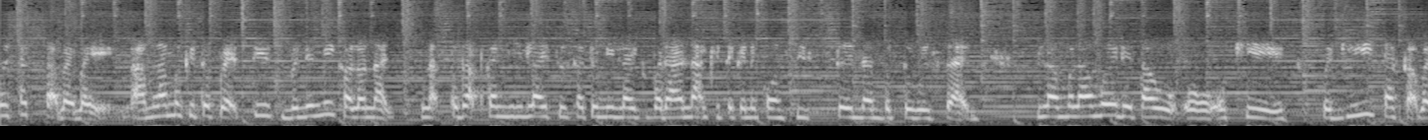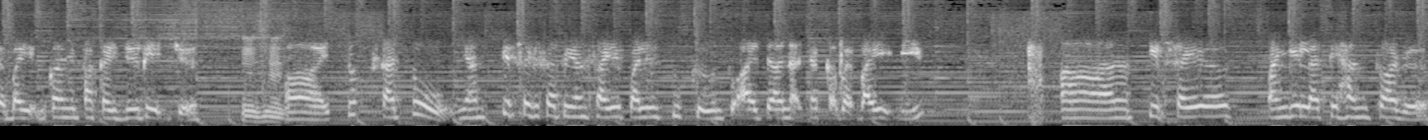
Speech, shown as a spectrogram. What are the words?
so cakap baik-baik. Lama-lama kita praktis benda ni kalau nak nak terapkan nilai tu satu nilai kepada anak kita kena konsisten dan berterusan. Lama-lama dia tahu oh okey pergi cakap baik-baik bukan pakai jerit je. Mhm. Ha, itu satu. Yang tips lagi satu yang saya paling suka untuk ajar anak cakap baik-baik ni. Uh, tips saya panggil latihan suara.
